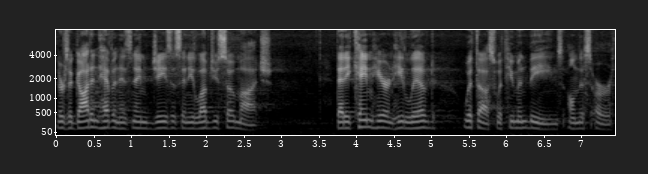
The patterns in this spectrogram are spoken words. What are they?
There's a God in heaven, his name is Jesus, and he loved you so much that he came here and he lived with us, with human beings on this earth.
